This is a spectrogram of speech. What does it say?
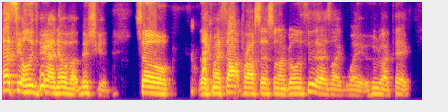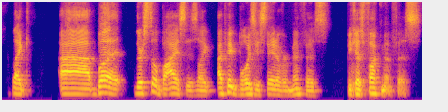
that's the only thing I know about Michigan. So like my thought process when I'm going through that is like, wait, who do I pick? Like, uh, but there's still biases. Like I picked Boise State over Memphis because fuck Memphis.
